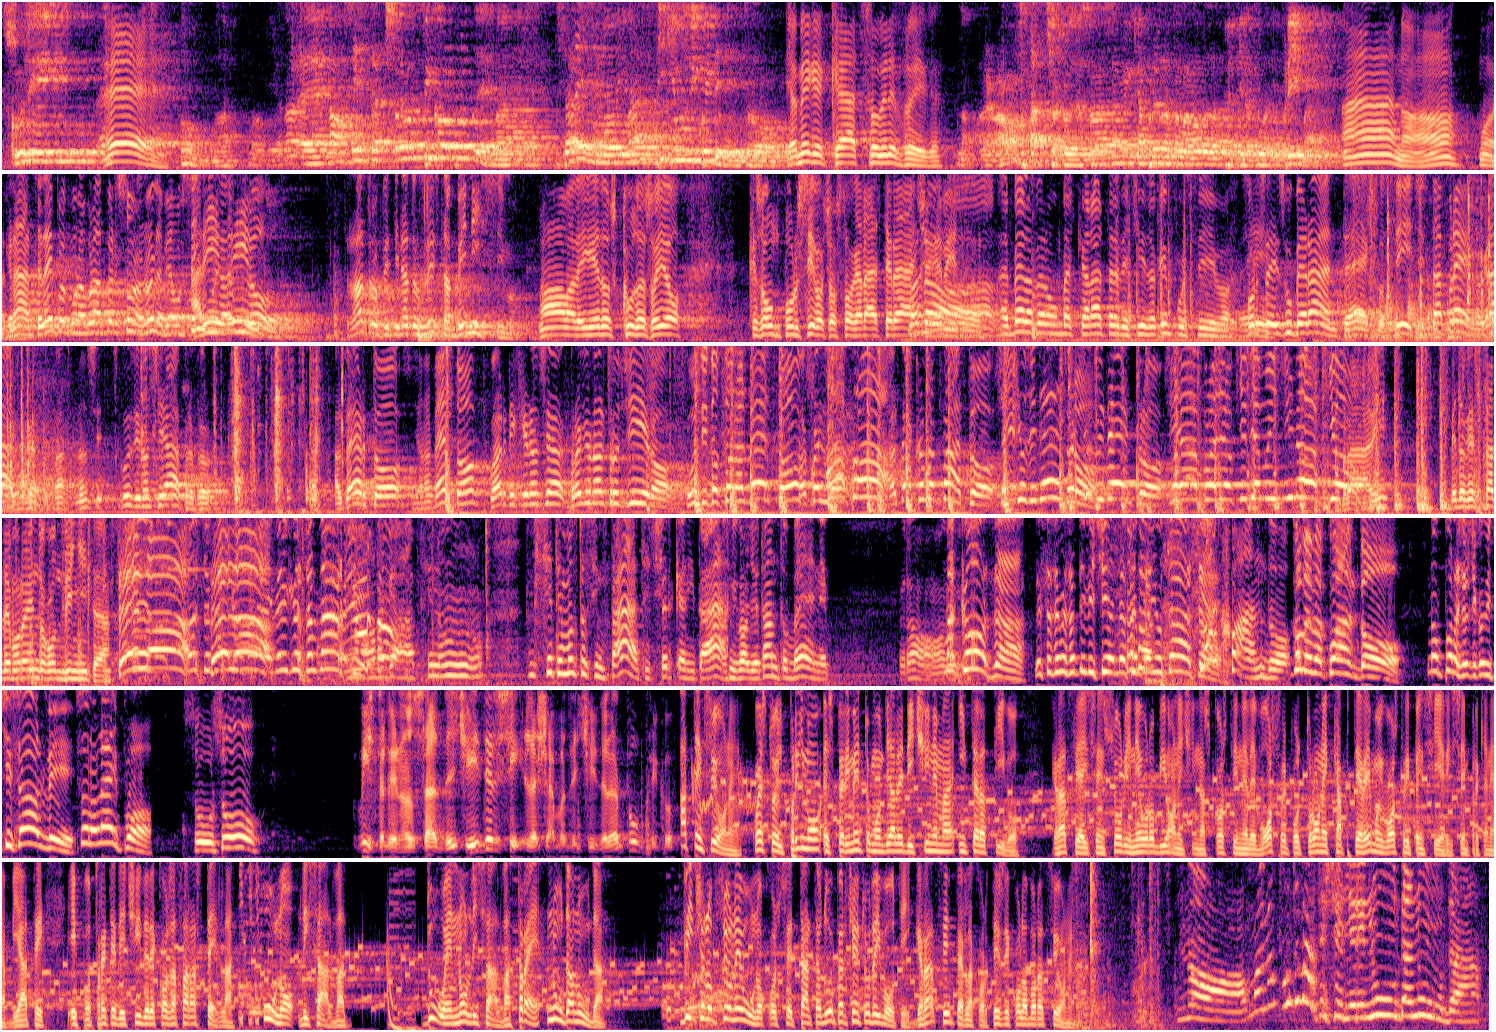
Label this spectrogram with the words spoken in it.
Scusi? Eh, Oh, mamma mia. No, eh, no, senta, solo un piccolo problema. Saremmo rimasti chiusi qui dentro. e a me che cazzo me ne frega? No, non faccia così, se la siamo mica presa per la roba della pettinatura di prima. Ah, no. Muori. Grazie, lei è proprio una brava persona, noi l'abbiamo sempre Arrivo, saputo. arrivo. Tra l'altro pettinato così sta benissimo. No, ma le chiedo scusa, so io che sono un pulsivo, ho sto carattere anche, capito? No, è bello avere un bel carattere deciso, che impulsivo. Forse esuberante, ecco. Ecco, sì, ci sta aprendo, grazie. Ma non si, scusi, non si apre però. Alberto? Signor Alberto? Guardi che non si apre. Provi un altro giro. Scusi, dottor Alberto? Ma questo... Apra! Alberto cosa ha fatto? Siamo chiusi dentro! Siamo chiusi dentro! Ci apra, glielo chiediamo in ginocchio! Bravi. Vedo che state morendo con dignità. Stella! Stella! Venga a salvarci! No, ragazzi, non... mi siete molto simpatici, per carità, vi voglio tanto bene. Però. Ma cosa? Le siete stati vicini, mi ha sempre Ma aiutata! quando? Come ma quando? Non può lasciarci così, ci salvi! Solo lei può! Su, su! Visto che non sa decidersi, lasciamo decidere al pubblico. Attenzione, questo è il primo esperimento mondiale di cinema interattivo. Grazie ai sensori neurobionici nascosti nelle vostre poltrone capteremo i vostri pensieri, sempre che ne abbiate, e potrete decidere cosa farà Stella. Uno li salva, due non li salva, tre nuda nuda. Vince l'opzione 1 col 72% dei voti. Grazie per la cortese collaborazione. No, ma non potevate scegliere nuda, nuda.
